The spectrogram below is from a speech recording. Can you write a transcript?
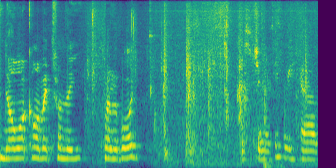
No more comments from the, from the board? Mr. Chairman, I think we have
